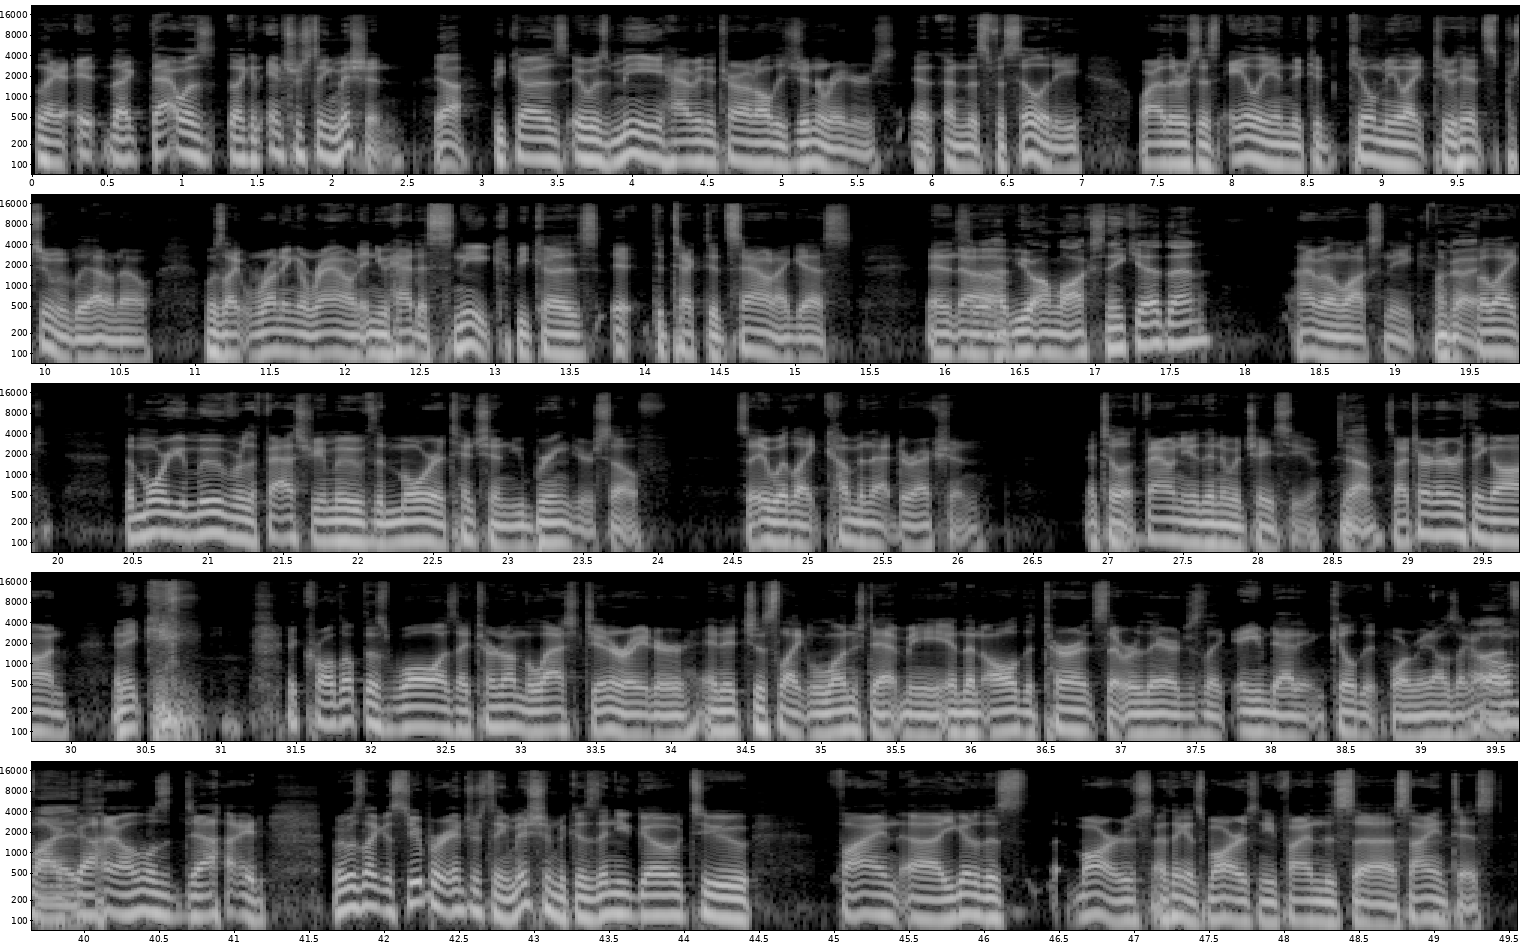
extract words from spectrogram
like it like that was like an interesting mission Yeah. because it was me having to turn on all these generators and, in this facility while there was this alien that could kill me like two hits, presumably. I don't know. Was like running around, and you had to sneak because it detected sound, I guess. And So uh, have you unlocked Sneak yet then? I haven't unlocked sneak. Okay. but like the more you move or the faster you move, the more attention you bring to yourself. So it would like come in that direction until it found you, then it would chase you. Yeah. So I turned everything on, and it it crawled up this wall as I turned on the last generator, and it just like lunged at me, and then all the turrets that were there just like aimed at it and killed it for me. And I was like, Oh, oh, my nice. god, I almost died. But it was like a super interesting mission because then you go to find uh, you go to this Mars, I think it's Mars, and you find this uh, scientist,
